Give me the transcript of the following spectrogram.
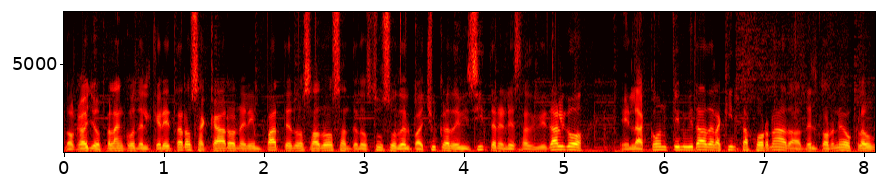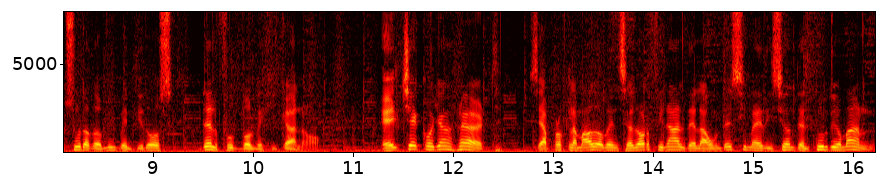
Los Gallos Blancos del Querétaro sacaron el empate 2 a 2 ante los Tuzos del Pachuca de visita en el Estadio Hidalgo en la continuidad de la quinta jornada del torneo Clausura 2022 del fútbol mexicano. El checo Jan Hert se ha proclamado vencedor final de la undécima edición del Tour de Oman,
